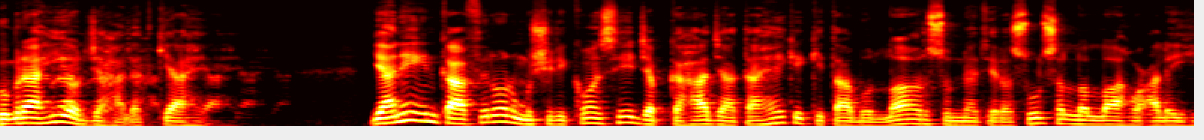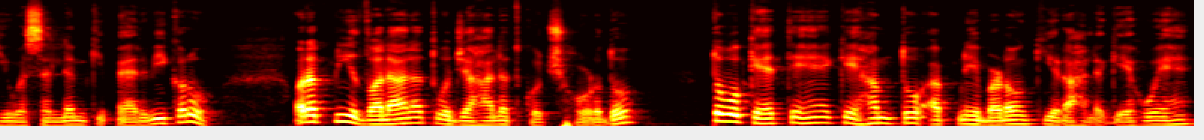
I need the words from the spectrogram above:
گمراہی اور جہالت کیا ہے؟ یعنی ان کافروں اور مشرکوں سے جب کہا جاتا ہے کہ کتاب اللہ اور سنت رسول صلی اللہ علیہ وسلم کی پیروی کرو اور اپنی ضلالت و جہالت کو چھوڑ دو، تو وہ کہتے ہیں کہ ہم تو اپنے بڑوں کی راہ لگے ہوئے ہیں۔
